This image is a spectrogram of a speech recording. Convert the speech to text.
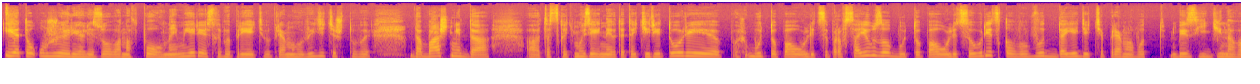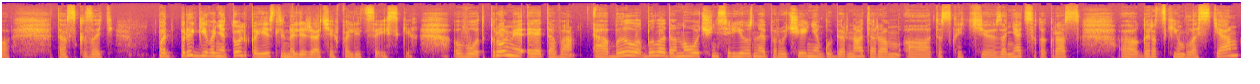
И это уже реализовано в полной мере. Если вы приедете, вы прямо увидите, что вы до башни, до, э, так сказать, музейной вот этой территории, будь то по улице Профсоюза, будь то по улице Урицкого, вы доедете прямо вот без единого, так сказать, подпрыгивания только если на лежачих полицейских. Вот. Кроме этого, а, было, было дано очень серьезное поручение губернаторам, а, так сказать, заняться как раз а, городским властям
